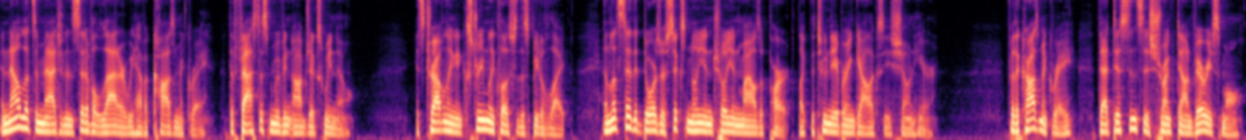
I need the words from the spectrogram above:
And now let's imagine instead of a ladder, we have a cosmic ray, the fastest moving objects we know. It's traveling extremely close to the speed of light. And let's say the doors are 6 million trillion miles apart, like the two neighboring galaxies shown here. For the cosmic ray, that distance is shrunk down very small,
